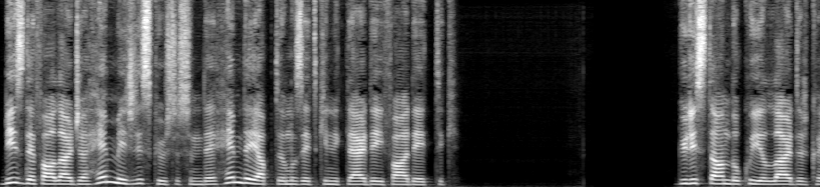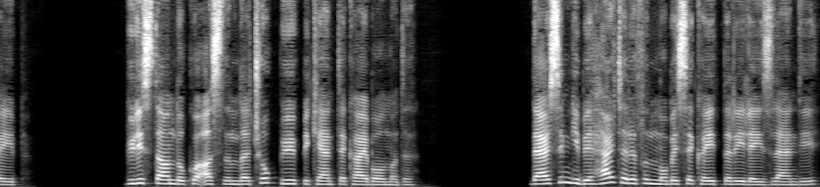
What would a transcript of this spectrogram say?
biz defalarca hem meclis kürsüsünde hem de yaptığımız etkinliklerde ifade ettik. Gülistan Doku yıllardır kayıp. Gülistan Doku aslında çok büyük bir kentte kaybolmadı. Dersim gibi her tarafın mobese kayıtlarıyla izlendiği,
